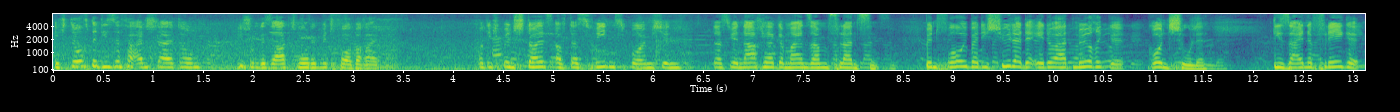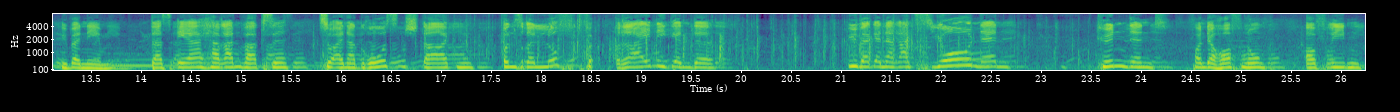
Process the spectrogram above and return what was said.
Ich durfte diese Veranstaltung, wie schon gesagt wurde, mit vorbereiten. Und ich bin stolz auf das Friedensbäumchen, das wir nachher gemeinsam pflanzen. Bin froh über die Schüler der Eduard Mörike Grundschule, die seine Pflege übernehmen, dass er heranwachse zu einer großen, starken, unsere Luft reinigende, über Generationen kündend von der Hoffnung auf Frieden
